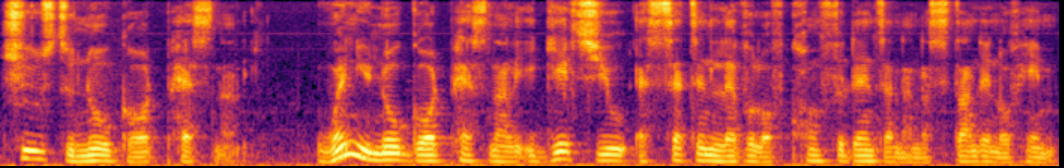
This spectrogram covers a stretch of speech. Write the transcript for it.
choose to know God personally. When you know God personally, it gives you a certain level of confidence and understanding of Him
